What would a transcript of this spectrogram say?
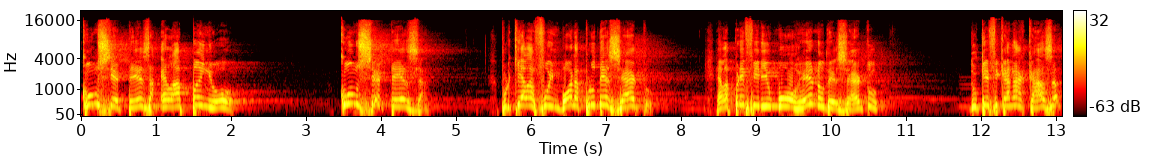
com certeza ela apanhou, com certeza, porque ela foi embora para o deserto, ela preferiu morrer no deserto do que ficar na casa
